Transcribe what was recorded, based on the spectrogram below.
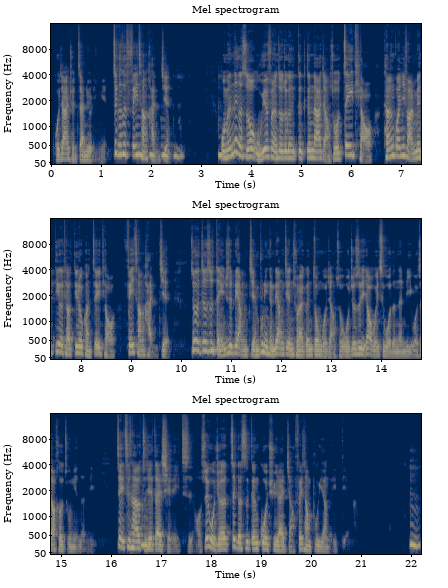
国家安全战略里面，这个是非常罕见。嗯嗯嗯我们那个时候五月份的时候就跟跟跟大家讲说，这一条台湾关系法里面第二条第六款这一条非常罕见，这个就是等于就是亮剑，布林肯亮剑出来跟中国讲说，我就是要维持我的能力，我是要喝足你的能力。这一次他又直接再写了一次哦，所以我觉得这个是跟过去来讲非常不一样的一点。嗯，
